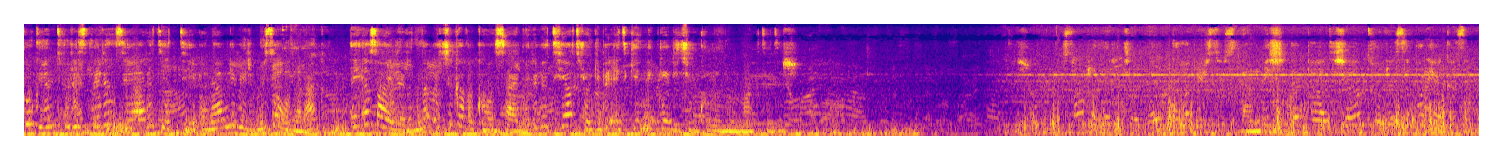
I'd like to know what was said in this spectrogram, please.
Bugün turistlerin ziyaret ettiği önemli bir müze olarak ve yaz aylarında açık hava konserleri ve tiyatro gibi etkinlikler için kullanılmaktadır. Sonraları cephe daha bir süslenmiş ve padişahın tuğrası buraya kazınmıştır.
